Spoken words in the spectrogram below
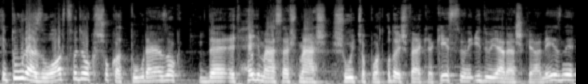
Én túrázó arc vagyok, sokat túrázok, de egy hegymászás más súlycsoport, oda is fel kell készülni, időjárás kell nézni,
